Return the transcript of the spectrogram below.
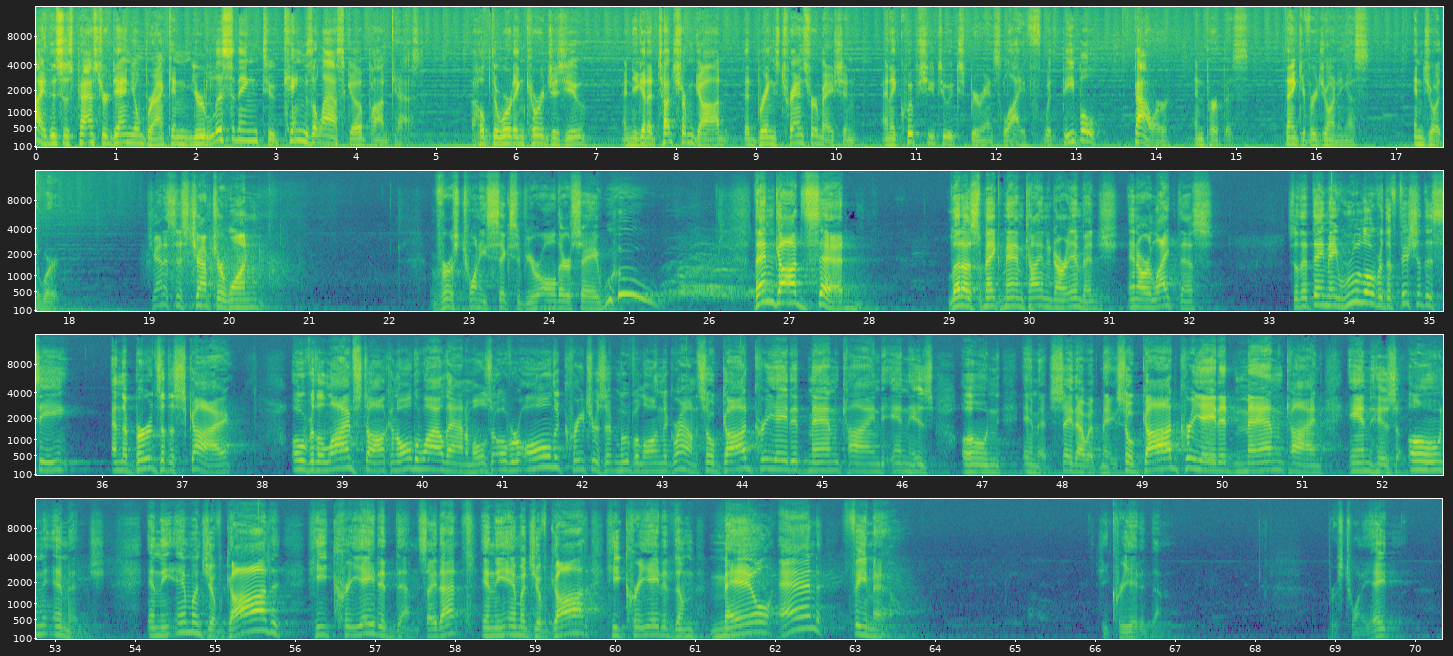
Hi, this is Pastor Daniel Bracken. You're listening to Kings Alaska podcast. I hope the word encourages you and you get a touch from God that brings transformation and equips you to experience life with people, power, and purpose. Thank you for joining us. Enjoy the word. Genesis chapter 1, verse 26. If you're all there, say, woohoo. Then God said, Let us make mankind in our image, in our likeness, so that they may rule over the fish of the sea and the birds of the sky, over the livestock and all the wild animals, over all the creatures that move along the ground. So God created mankind in his own image. Say that with me. So God created mankind in his own image. In the image of God, he created them. Say that. In the image of God, He created them male and female. He created them. Verse 28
